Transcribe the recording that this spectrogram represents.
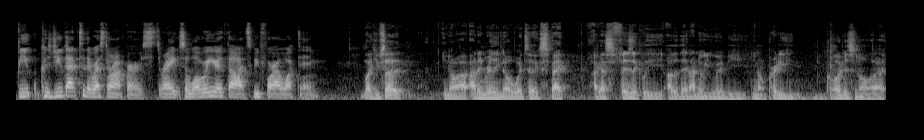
Because you got to the restaurant first, right? So what were your thoughts before I walked in? Like you said, you know, I, I didn't really know what to expect. I guess physically, other than I knew you would be, you know, pretty gorgeous and all that.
